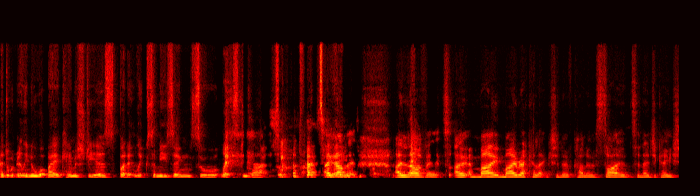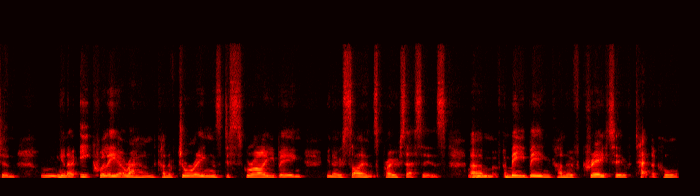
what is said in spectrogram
I don't really know what biochemistry is, but it looks amazing. So let's do that. So that's I love it. I love it. I, my my recollection of kind of science and education, mm. you know, equally around kind of drawings describing, you know, science processes. Mm. Um, for me, being kind of creative, technical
